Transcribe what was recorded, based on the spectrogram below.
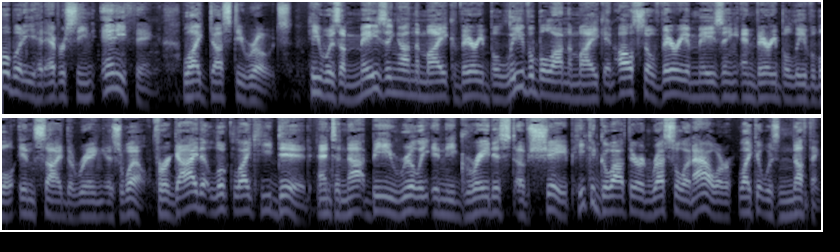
nobody had ever seen anything like Dusty Rhodes. He was amazing on the mic, very believable on the mic, and also very amazing and very believable inside the ring as well. For a guy that looked like he did, and to not be really in the greatest of shape, he could go out there and wrestle an hour like it was nothing.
